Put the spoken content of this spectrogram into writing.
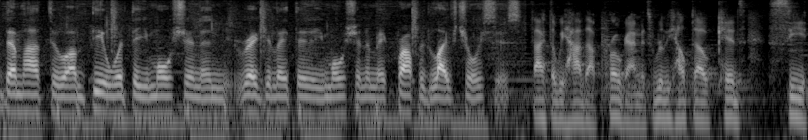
them how to um, deal with the emotion and regulate the emotion and make proper life choices. The fact that we have that program, it's really helped out kids see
